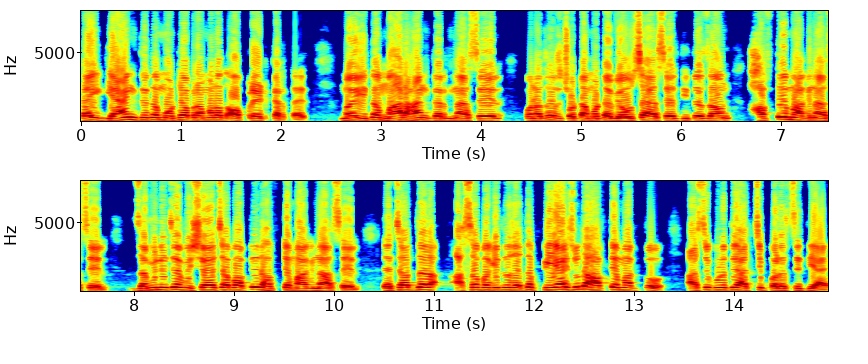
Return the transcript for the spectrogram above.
काही गँग तिथं मोठ्या प्रमाणात ऑपरेट करतायत. मग इथं मारहाण करणं असेल कोणाचा छोटा मोठा व्यवसाय असेल तिथं जाऊन हफ्ते मागणं असेल जमिनीच्या विषयाच्या बाबतीत हफ्ते मागणं असेल त्याच्यात जर असं बघितलं जातं पी आय सुद्धा हफ्ते मागतो अशी कुठेतरी आजची परिस्थिती आहे.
